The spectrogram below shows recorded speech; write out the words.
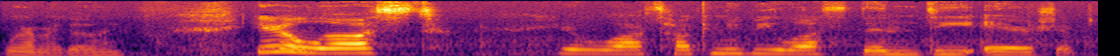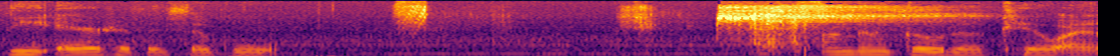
Where am I going? You're lost. You're lost. How can you be lost in the airship? The airship is so cool. I'm gonna go to kill. I,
